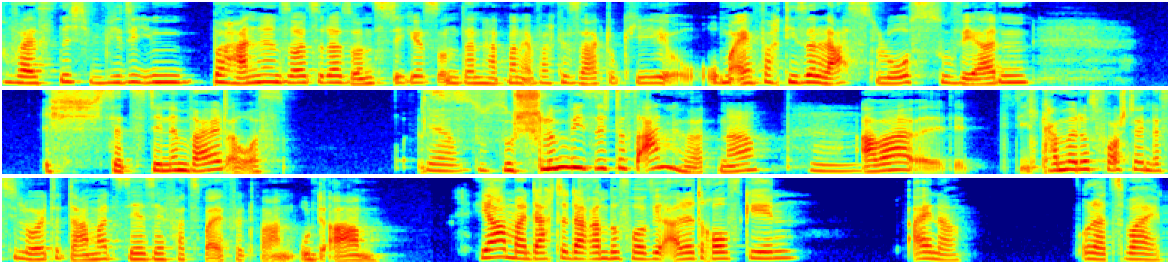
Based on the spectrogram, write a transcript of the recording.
du weißt nicht, wie du ihn behandeln sollst oder sonstiges und dann hat man einfach gesagt, okay, um einfach diese Last loszuwerden, ich setz den im Wald aus. Ja. So, so schlimm, wie sich das anhört, ne? Hm. Aber äh, ich kann mir das vorstellen, dass die Leute damals sehr, sehr verzweifelt waren und arm. Ja, man dachte daran, bevor wir alle draufgehen, einer. Oder zwei.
